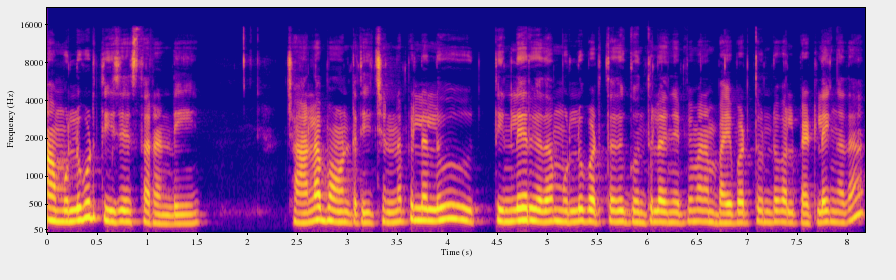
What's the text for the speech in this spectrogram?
ఆ ముళ్ళు కూడా తీసేస్తారండి. చాలా బాగుంటుంది. చిన్నపిల్లలు తినలేరు కదా ముళ్ళు పడుతుంది గొంతులు అని చెప్పి మనం భయపడుతుంటే వాళ్ళు పెట్టలేం కదా.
